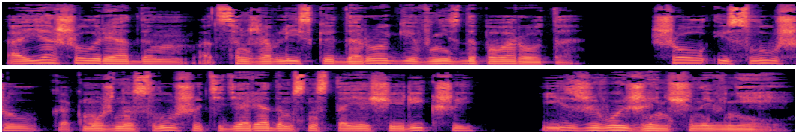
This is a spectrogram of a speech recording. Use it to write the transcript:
а я шел рядом от Санжавлийской дороги вниз до поворота. Шел и слушал, как можно слушать, идя рядом с настоящей рикшей и с живой женщиной в ней.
